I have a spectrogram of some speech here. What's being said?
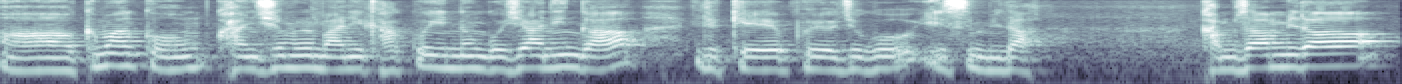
어, 그만큼 관심을 많이 갖고 있는 곳이 아닌가 이렇게 보여주고 있습니다. 감사합니다.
